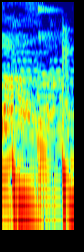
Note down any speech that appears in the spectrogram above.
side.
